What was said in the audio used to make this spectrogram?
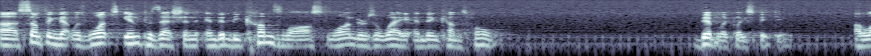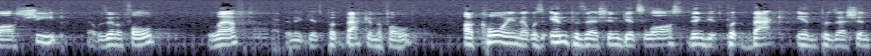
uh, something that was once in possession and then becomes lost, wanders away, and then comes home. Biblically speaking, a lost sheep that was in a fold left, and it gets put back in the fold. A coin that was in possession gets lost, then gets put back in possession.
